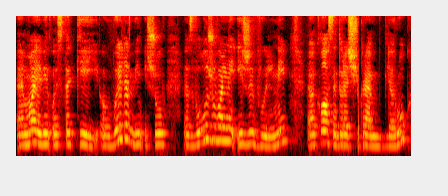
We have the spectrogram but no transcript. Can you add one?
Е, Має він ось такий вигляд. Він ішов е, зволожувальний і живильний. Е, Класний, до речі, крем для рук.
